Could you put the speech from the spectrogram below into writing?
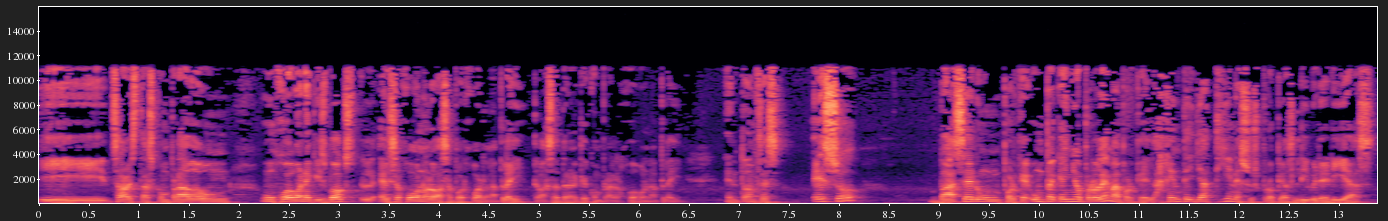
y, ¿sabes? Te has comprado un, un juego en Xbox, ese juego no lo vas a poder jugar en la Play. Te vas a tener que comprar el juego en la Play. Entonces, eso va a ser un, porque, un pequeño problema, porque la gente ya tiene sus propias librerías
